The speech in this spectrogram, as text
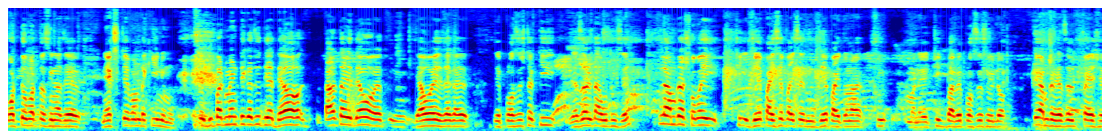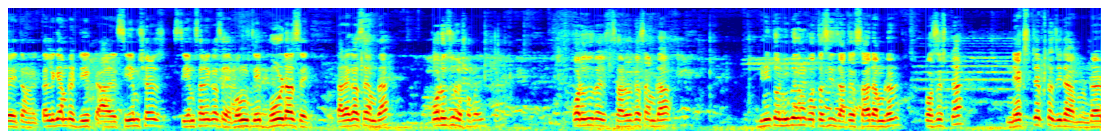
করতেও পারতেছি না যে নেক্সট স্টেপ আমরা কী নেব সেই ডিপার্টমেন্ট থেকে যদি দেওয়া তাড়াতাড়ি দেওয়া দেওয়া হয়ে জায়গায় যে প্রসেসটা কি রেজাল্টটা উঠেছে তাহলে আমরা সবাই ঠিক যে পাইছে পাইছে যে পাইতো না সু- মানে ঠিকভাবে প্রসেস হইল তো আমরা রেজাল্ট পাই এসে দিতাম তাহলে কি আমরা ডিরেক্ট সিএম স্যার সিএম স্যারের কাছে এবং যে বোর্ড আছে তার কাছে আমরা করজোড়ে সবাই করজোড়ে স্যারের কাছে আমরা বিনীত নিবেদন করতেছি যাতে স্যার আমরা প্রসেসটা নেক্সট স্টেপটা যেটা আপনার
